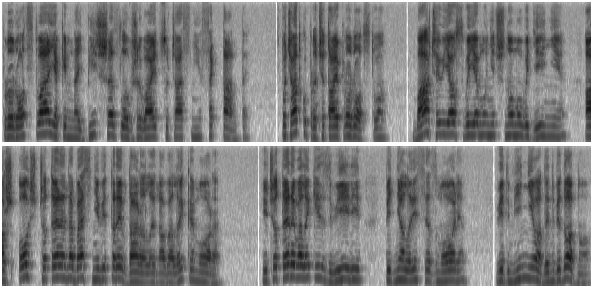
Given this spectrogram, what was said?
пророцтва, яким найбільше зловживають сучасні сектанти. Спочатку прочитаю пророцтво. Бачив я в своєму нічному видінні, аж ось чотири небесні вітри вдарили на велике море, і чотири великі звірі піднялися з моря, відмінні один від одного.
